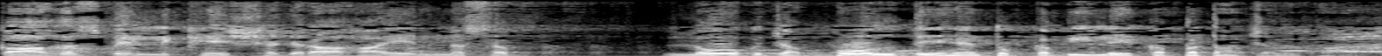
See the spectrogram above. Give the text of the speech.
कागज़ पे लिखे शजरा हाय नसब, लोग जब बोलते हैं तो कबीले का पता चलता है।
